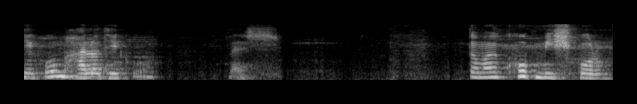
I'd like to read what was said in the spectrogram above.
থেকো, ভালো থেকো। ব্যাস। তোমাকে খুব মিস করব।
